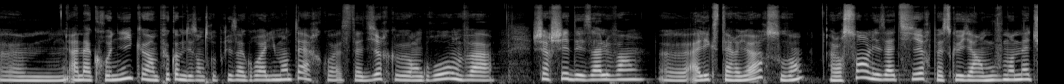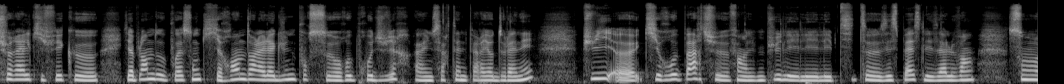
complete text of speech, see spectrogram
euh, anachronique, un peu comme des entreprises agroalimentaires, quoi. C'est-à-dire qu'en gros, on va chercher des alevins à l'extérieur, souvent. Alors soit on les attire parce qu'il y a un mouvement naturel qui fait qu'il y a plein de poissons qui rentrent dans la lagune pour se reproduire à une certaine période de l'année, puis qui repartent, enfin puis les, petites espèces, les alevins, sont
